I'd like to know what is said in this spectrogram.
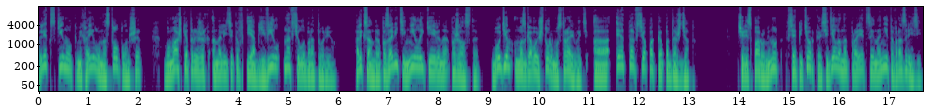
Лекс скинул к Михаилу на стол планшет, бумажки от рыжих аналитиков и объявил на всю лабораторию. «Александра, позовите Нила и Кевина, пожалуйста. Будем мозговой штурм устраивать, а это все пока подождет». Через пару минут вся пятерка сидела над проекцией нанита в разрезе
